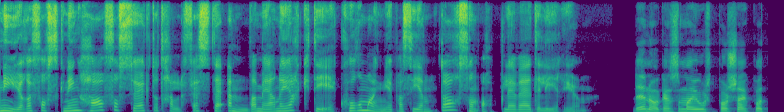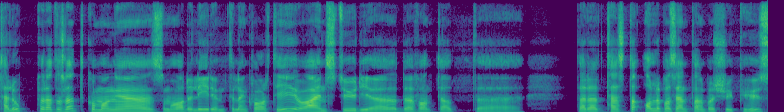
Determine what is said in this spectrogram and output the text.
Nyere forskning har forsøkt å tallfeste enda mer nøyaktig hvor mange pasienter som opplever delirium. Det er noen som har gjort forsøk på å telle opp rett og slett, hvor mange som har delirium til enhver tid, og en studie der fant jeg at uh, der de testa alle pasientene på et sykehus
